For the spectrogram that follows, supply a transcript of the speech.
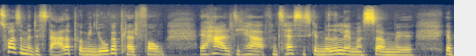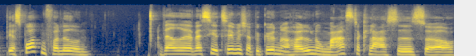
tror simpelthen, det starter på min yoga-platform. Jeg har alle de her fantastiske medlemmer, som øh, jeg, jeg spurgte dem forleden, hvad, øh, hvad siger til, hvis jeg begynder at holde nogle masterclasses og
